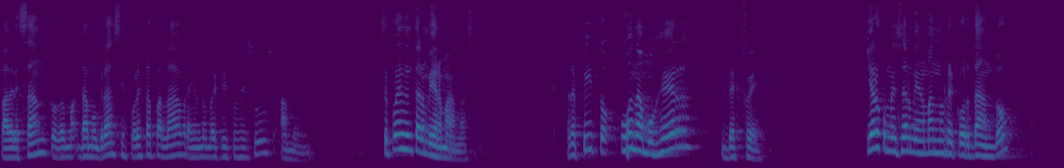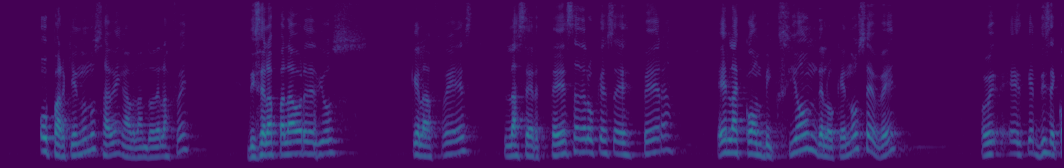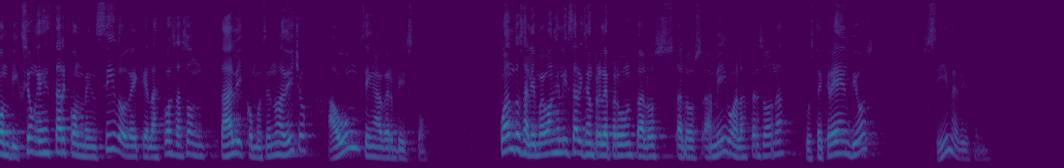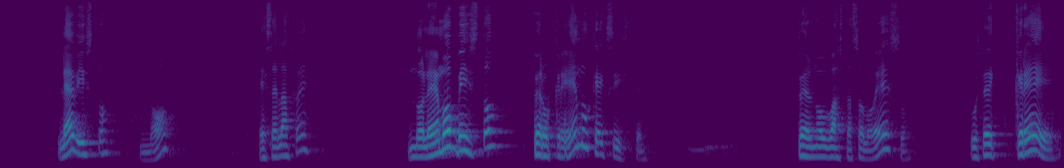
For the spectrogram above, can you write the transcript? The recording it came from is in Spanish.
Padre Santo, damos gracias por esta palabra en el nombre de Cristo Jesús. Amén. Se pueden sentar mis hermanas. Repito, una mujer de fe. Quiero comenzar, mis hermanos, recordando, o para quienes no lo saben, hablando de la fe. Dice la palabra de Dios que la fe es la certeza de lo que se espera, es la convicción de lo que no se ve Dice, convicción es estar convencido de que las cosas son tal y como se nos ha dicho, aún sin haber visto. Cuando salimos a evangelizar, y siempre le pregunto a los, a los amigos, a las personas, ¿usted cree en Dios? Sí, me dicen. ¿Le ha visto? No. Esa es la fe. No le hemos visto, pero creemos que existe. Pero no basta solo eso. Usted cree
